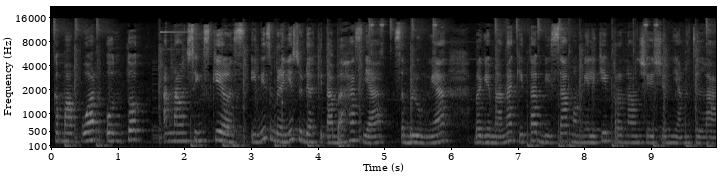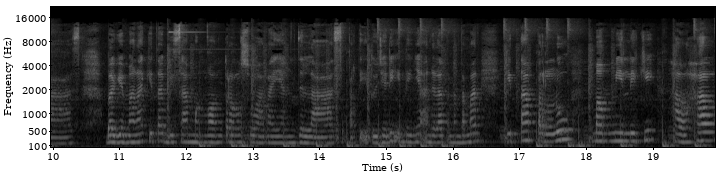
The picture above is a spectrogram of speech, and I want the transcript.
kemampuan untuk announcing skills. Ini sebenarnya sudah kita bahas ya sebelumnya bagaimana kita bisa memiliki pronunciation yang jelas, bagaimana kita bisa mengontrol suara yang jelas seperti itu. Jadi intinya adalah teman-teman kita perlu memiliki hal-hal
